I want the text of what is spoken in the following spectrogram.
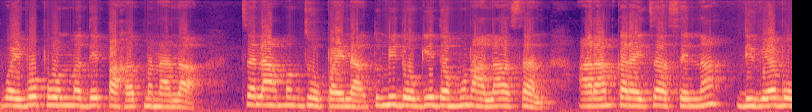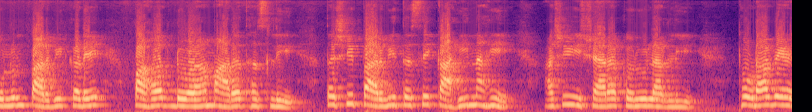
वैभव फोनमध्ये पाहत म्हणाला चला मग झोपायला. तुम्ही दोघे दमून आला असाल. आराम करायचा असेल ना? दिव्या बोलून पारवीकडे पाहत डोळा मारत हसली. तशी पारवी तसे काही नाही अशी इशारा करू लागली. थोडा वेळ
